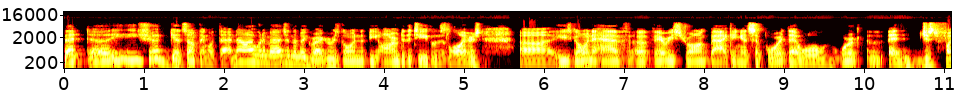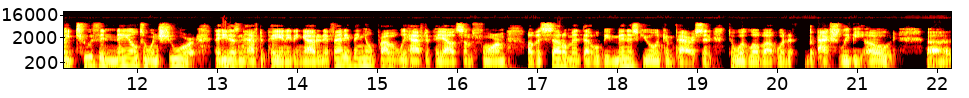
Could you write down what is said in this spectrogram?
that uh, he should get something with that. Now, I would imagine that McGregor is going to be armed to the teeth with his lawyers. Uh, he's going to have a very strong backing and support that will work and just fight tooth and nail to ensure that he doesn't have to pay anything out. And if anything, he'll probably have to pay out some form of a settlement that will be minuscule in comparison to what Lobov would actually be owed uh,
